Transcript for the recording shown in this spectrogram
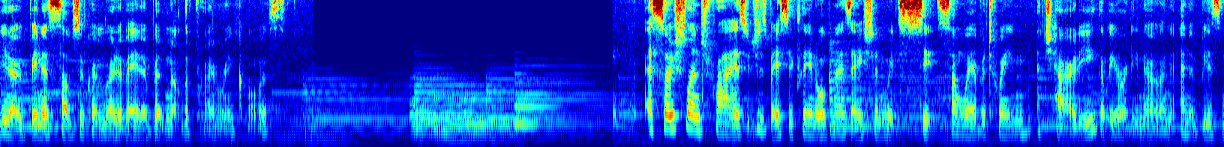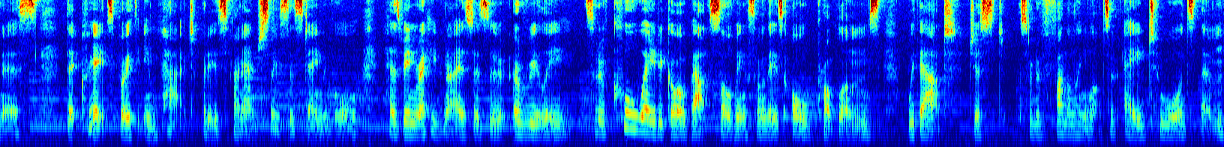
you know, been a subsequent motivator, but not the primary cause. A social enterprise, which is basically an organisation which sits somewhere between a charity that we already know and, and, a business that creates both impact but is financially sustainable, has been recognised as a, a really sort of cool way to go about solving some of these old problems without just sort of funneling lots of aid towards them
